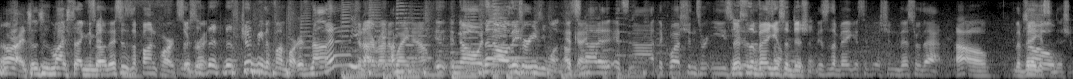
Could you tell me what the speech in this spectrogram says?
All right, so this is my segment. So this is the fun part. So this, is, Greg- this, this could be the fun part. It's not. Well, you Should know, I run I'm- away now? it- no, it's no, not. these are easy ones. It's Okay. not. A, it's not. The questions are easy. This is the Vegas edition. This is the Vegas edition. This or that. Uh oh. The So- Vegas edition.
